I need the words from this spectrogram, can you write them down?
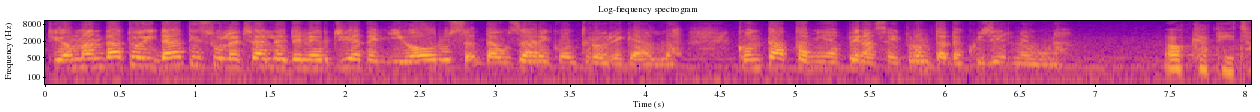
Ti ho mandato i dati sulle celle d'energia degli Horus da usare contro Regalla. Contattami appena sei pronta ad acquisirne una. Ho capito.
